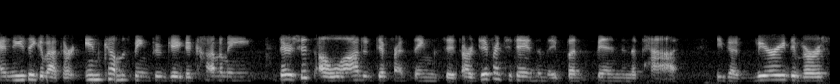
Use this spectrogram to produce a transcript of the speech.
And you think about their incomes being through gig economy, there's just a lot of different things that are different today than they've been in the past. You've got a very diverse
